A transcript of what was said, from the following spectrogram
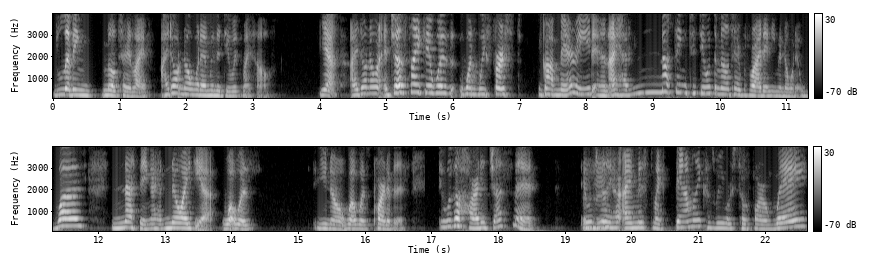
living military life, I don't know what I'm gonna do with myself. Yeah. I don't know what. Just like it was when we first got married, and I had nothing to do with the military before. I didn't even know what it was. Nothing. I had no idea what was, you know, what was part of this. It was a hard adjustment. It was Mhm. really hard. I missed my family because we were so far away.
